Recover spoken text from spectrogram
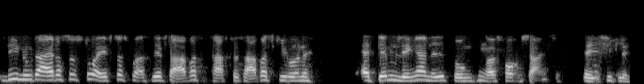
lige nu der er der så stor efterspørgsel efter arbejdskraft hos arbejdsgiverne, at dem længere nede i bunken også får en chance, basically.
